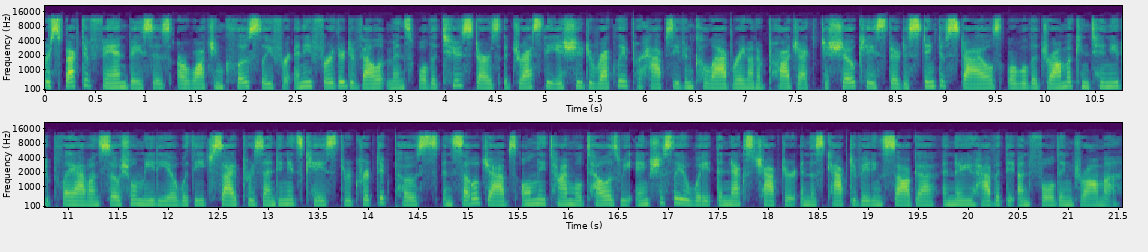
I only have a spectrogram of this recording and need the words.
Respective fan bases are watching closely for any further developments while the two stars address the issue directly perhaps even collaborate on a project to showcase their distinctive styles or will the drama continue to play out on social media with each side presenting its case through cryptic posts and subtle jabs? Only time will tell as we anxiously await the next chapter in this captivating saga and there you have it the unfolding drama.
